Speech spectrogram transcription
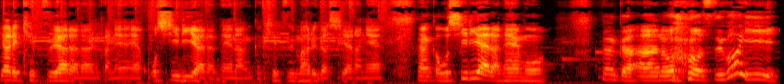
やれ、ケツやらなんかね、お尻やらね、なんかケツ丸出しやらね、なんかお尻やらね、もう、なんかあの、すごい、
